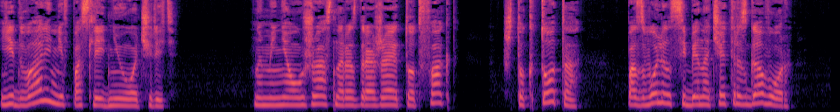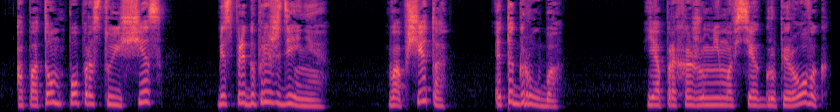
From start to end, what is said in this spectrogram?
едва ли не в последнюю очередь. Но меня ужасно раздражает тот факт, что кто-то позволил себе начать разговор, а потом попросту исчез без предупреждения. Вообще-то, это грубо. Я прохожу мимо всех группировок,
